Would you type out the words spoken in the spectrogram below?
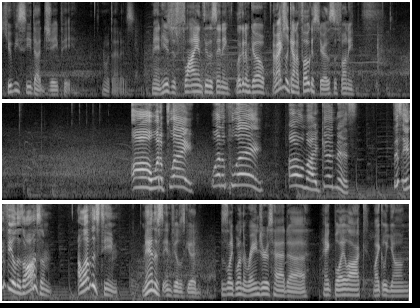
QVC.jp. I don't know what that is. Man, he's just flying through this inning. Look at him go. I'm actually kind of focused here. This is funny. Oh, what a play! What a play! Oh my goodness! This infield is awesome. I love this team. Man, this infield is good. This is like when the Rangers had uh, Hank Blalock, Michael Young,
